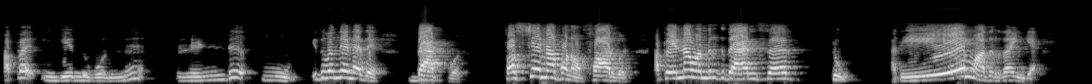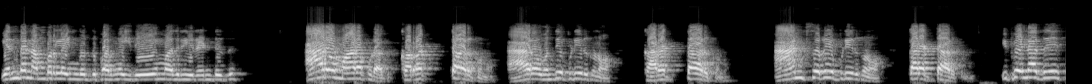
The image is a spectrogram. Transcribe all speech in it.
அப்ப இங்க இருந்து ஒண்ணு ரெண்டு மூணு. இது வந்து என்னது? பேக்வர்ட் ஃபர்ஸ்ட் என்ன பண்ணோம்? ஃபார்வர்ட் அப்ப என்ன வந்திருக்குது? ஆன்சர் டூ அதே மாதிரிதான் இங்க. எந்த நம்பர் லைன் வந்து பாருங்க இதே மாதிரி ரெண்டு இது. ஆரோ மாறக்கூடாது. கரெக்டா இருக்கணும். ஆரோ வந்து எப்படி இருக்கணும்? கரெக்டா இருக்கணும். ஆன்சரும் எப்படி இருக்கணும்? கரெக்டா இருக்கணும். இப்ப என்னது?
